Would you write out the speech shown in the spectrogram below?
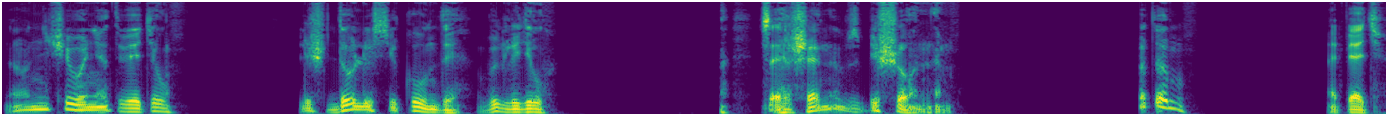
Но он ничего не ответил. Лишь долю секунды выглядел совершенно взбешенным. Потом опять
